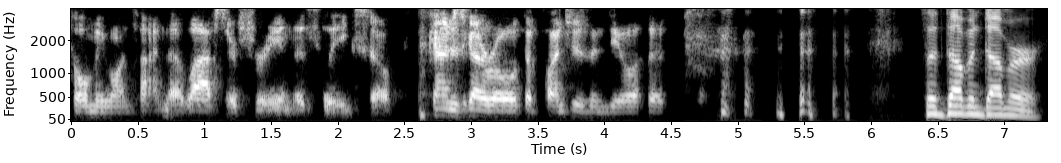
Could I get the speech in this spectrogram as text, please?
told me one time that laughs are free in this league. So kind of just got to roll with the punches and deal with it. So Dumb and Dumber.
